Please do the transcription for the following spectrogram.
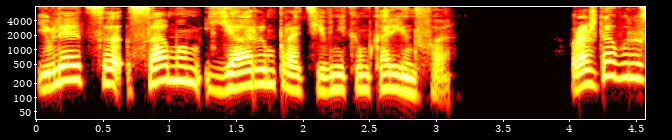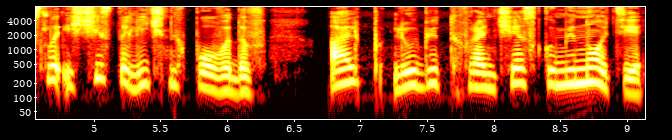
является самым ярым противником Каринфа. Вражда выросла из чисто личных поводов. Альп любит Франческу Миноти,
